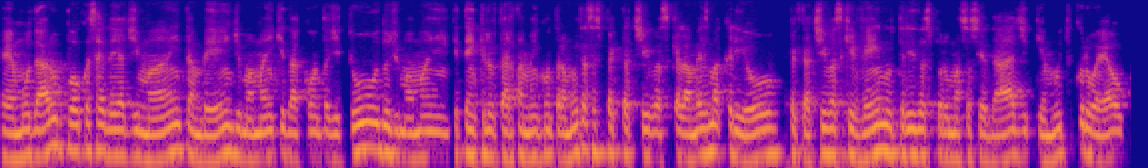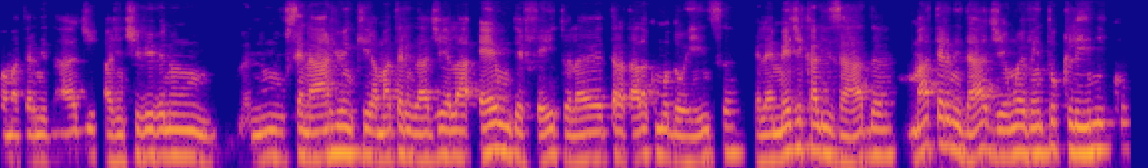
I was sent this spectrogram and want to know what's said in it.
é, mudar um pouco essa ideia de mãe também, de uma mãe que dá conta de tudo, de uma mãe que tem que lutar também contra muitas expectativas que ela mesma criou, expectativas que vêm nutridas por uma sociedade que é muito cruel com a maternidade. A gente vive num num cenário em que a maternidade ela é um defeito, ela é tratada como doença, ela é medicalizada. Maternidade é um evento clínico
